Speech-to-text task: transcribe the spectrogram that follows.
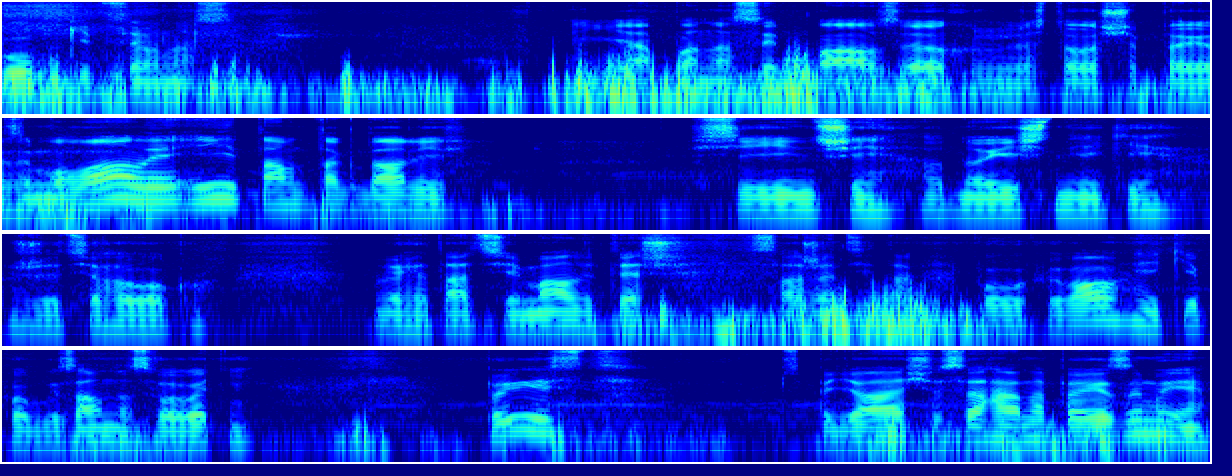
кубки. Це у нас я понасипав зверху для того, щоб перезимували, і там так далі. Всі інші однорічні, які вже цього року вегетацію мали, теж саджанці так повикривав, які побризав на зворотній приїзд. Сподіваюся, що все гарно перезимує.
